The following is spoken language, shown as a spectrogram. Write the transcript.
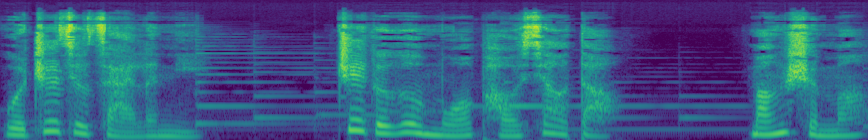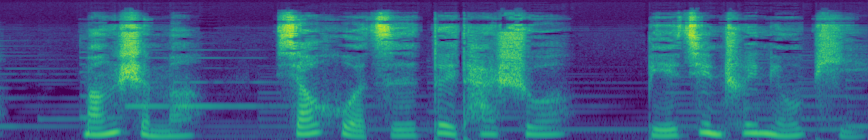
我这就宰了你。”这个恶魔咆哮道：“忙什么？忙什么？”小伙子对他说：“别尽吹牛皮，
